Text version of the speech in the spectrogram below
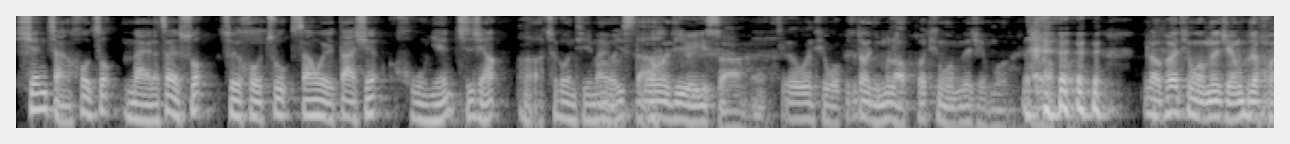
先斩后奏，买了再说。最后祝三位大仙虎年吉祥啊！这个问题蛮有意思的啊。这个问题有意思啊。这个问题我不知道你们老婆听我们的节目，你老婆要听我们的节目的话，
